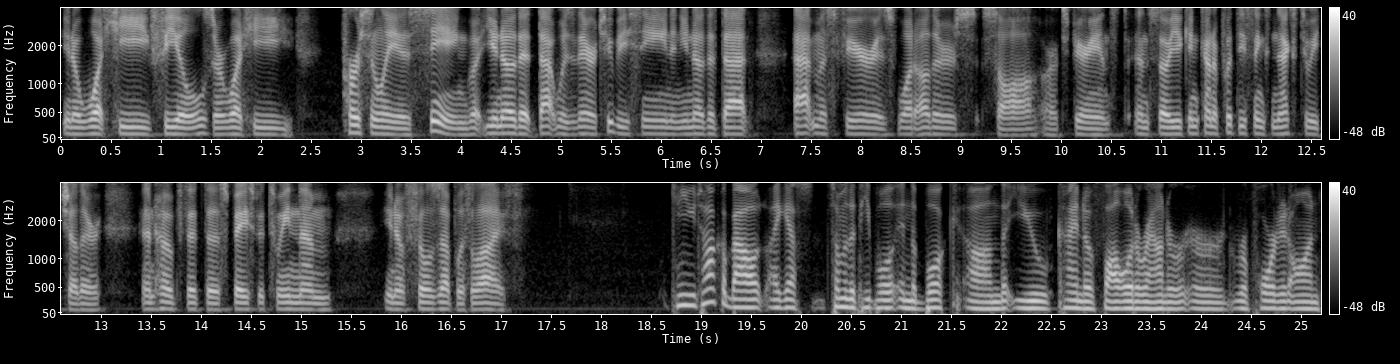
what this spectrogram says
you know what he feels or what he personally is seeing but you know that that was there to be seen and you know that that atmosphere is what others saw or experienced. And so you can kind of put these things next to each other and hope that the space between them, you know, fills up with life. Can you talk about, I guess, some of the people in the book um, that you kind of followed around or, or reported on,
